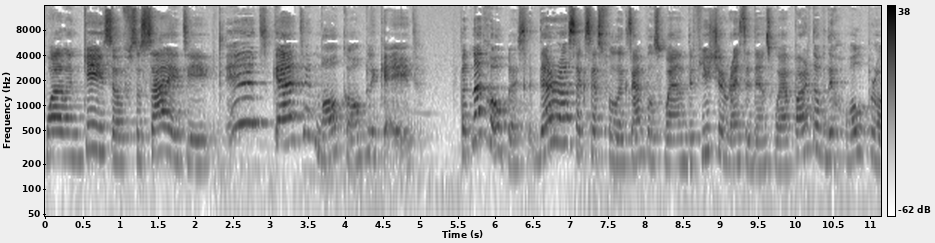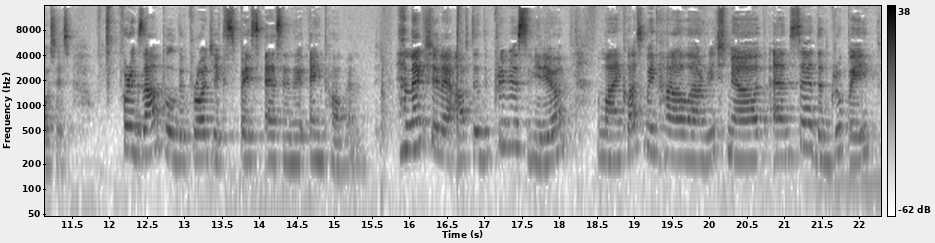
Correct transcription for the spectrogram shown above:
While in case of society it's getting more complicated but not hopeless. There are successful examples when the future residents were part of the whole process. For example the project space s in eindhoven and actually, after the previous video, my classmate Hala reached me out and said that Group 8, the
